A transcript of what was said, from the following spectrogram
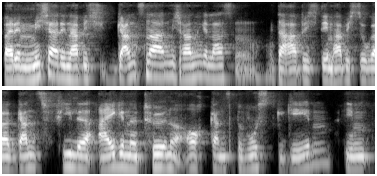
bei dem Micha, den habe ich ganz nah an mich rangelassen. Da habe ich, dem habe ich sogar ganz viele eigene Töne auch ganz bewusst gegeben, ihm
